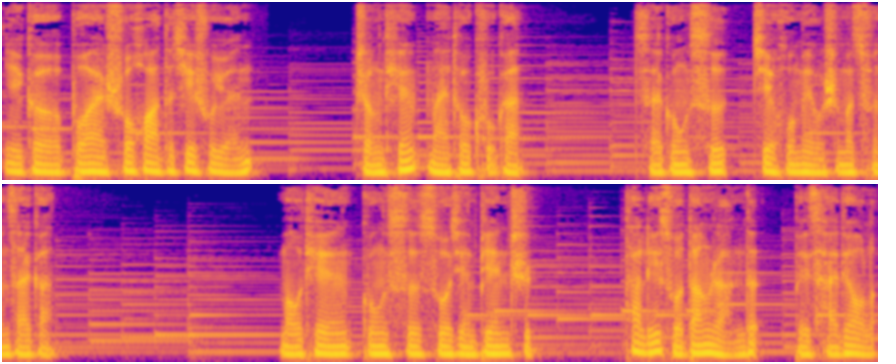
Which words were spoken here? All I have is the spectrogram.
一个不爱说话的技术员，整天埋头苦干，在公司几乎没有什么存在感。某天公司缩减编制，他理所当然的被裁掉了。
